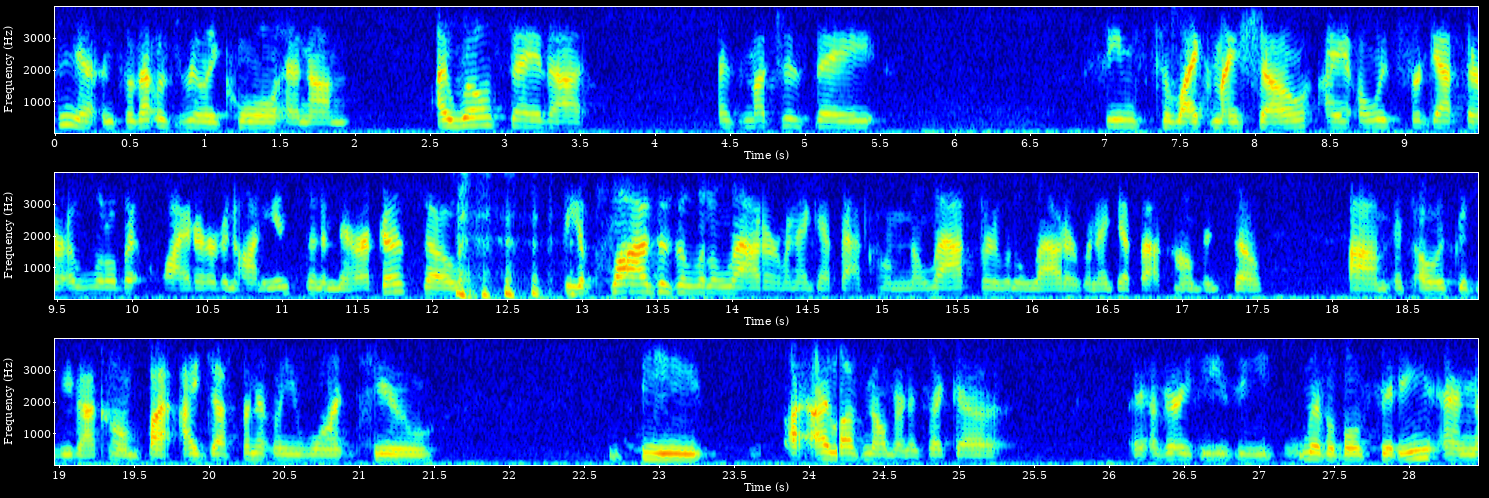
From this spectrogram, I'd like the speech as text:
see it. And so that was really cool. And um, I will say that as much as they seem to like my show, I always forget they're a little bit quieter of an audience than America. So the applause is a little louder when I get back home. The laughs are a little louder when I get back home. And so um, it's always good to be back home. But I definitely want to be. I, I love Melbourne. It's like a a very easy, livable city, and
